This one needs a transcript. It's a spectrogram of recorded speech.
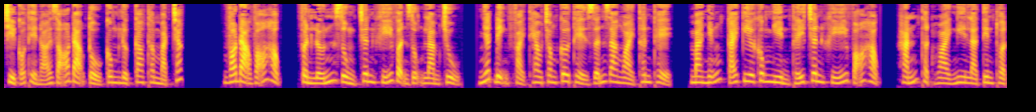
chỉ có thể nói rõ đạo tổ công lực cao thâm mặt chắc. Võ đạo võ học phần lớn dùng chân khí vận dụng làm chủ, nhất định phải theo trong cơ thể dẫn ra ngoài thân thể, mà những cái kia không nhìn thấy chân khí võ học, hắn thật hoài nghi là tiên thuật.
